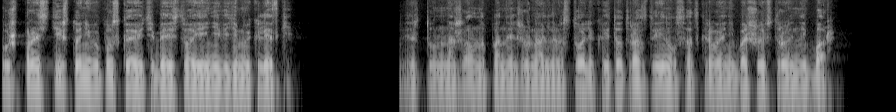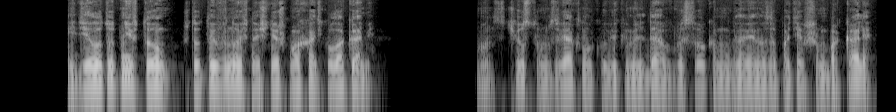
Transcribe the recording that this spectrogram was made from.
Уж прости, что не выпускаю тебя из твоей невидимой клетки. Вертун нажал на панель журнального столика, и тот раздвинулся, открывая небольшой встроенный бар. И дело тут не в том, что ты вновь начнешь махать кулаками. Он с чувством звякнул кубиками льда в высоком, мгновенно запотевшем бокале,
